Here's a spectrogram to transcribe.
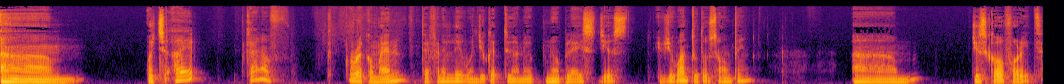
Um, which I kind of recommend definitely when you get to a new new place just if you want to do something um, just go for it.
